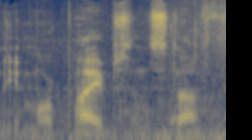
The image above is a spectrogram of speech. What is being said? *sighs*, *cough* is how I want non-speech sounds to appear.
Need more pipes and stuff.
